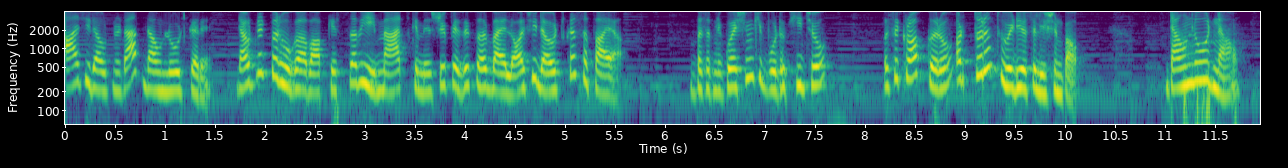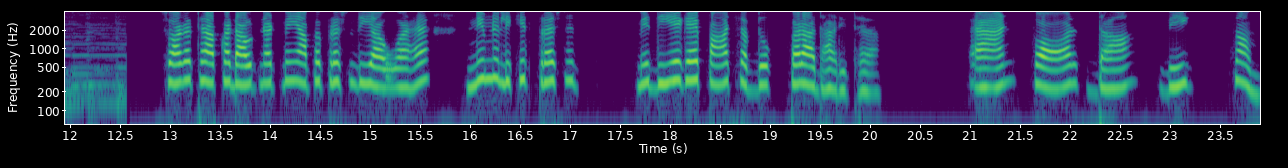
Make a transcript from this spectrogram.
आज ही डाउटनेट ऐप डाउनलोड करें। डाउटनेट पर होगा अब आपके सभी मैथ्स, केमिस्ट्री, फिजिक्स और बायोलॉजी डाउट्स का सफाया। बस अपने क्वेश्चन की फ़ोटो खींचो, उसे क्रॉप करो और तुरंत वीडियो सोल्यूशन पाओ। Download now. स्वागत है आपका डाउट नेट में। यहाँ पर प्रश्न दिया हुआ है। निम्नलिखित प्रश्न में दिए गए पाँच शब्दों पर आधारित है। And for the big sum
